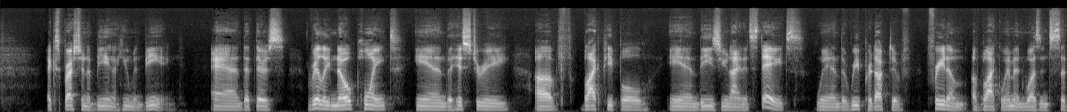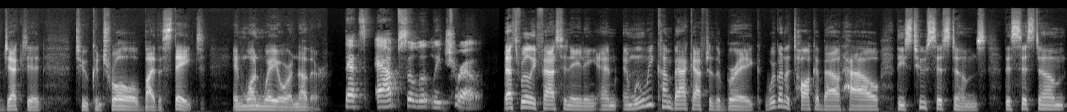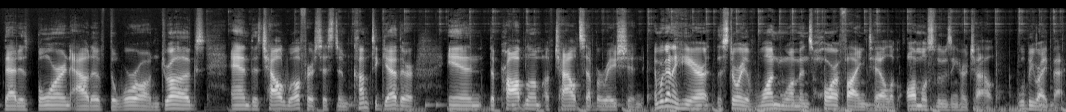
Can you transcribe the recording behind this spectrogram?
expression of being a human being, and that there's really no point in the history of Black people in these United States when the reproductive freedom of Black women wasn't subjected to control by the state in one way or another. That's absolutely true. That's really fascinating. And, and when we come back after the break, we're going to talk about how these two systems, this system that is born out of the war on drugs and the child welfare system, come together in the problem of child separation. And we're going to hear the story of one woman's horrifying tale of almost losing her child. We'll be right back.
